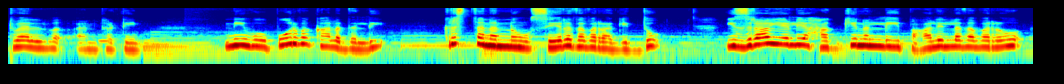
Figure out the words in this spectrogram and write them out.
twelve and thirteen. ನೀವು ಪೂರ್ವಕಾಲದಲ್ಲಿ ಕ್ರಿಸ್ತನನ್ನು ಸೇರದವರಾಗಿದ್ದು, ಇಸ್ರಾಯೇಲಿಯ ಹಕ್ಕಿನಲ್ಲಿ ಪಾಲಿಲ್ಲದವರು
